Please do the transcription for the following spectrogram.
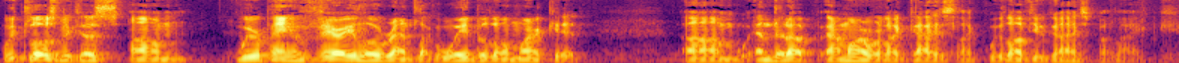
we closed because um, we were paying a very low rent, like way below market. Um, ended up, Emaar were like, guys, like, we love you guys, but like,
